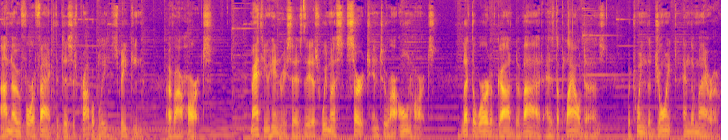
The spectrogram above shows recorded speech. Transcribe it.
I know for a fact that this is probably speaking of our hearts. Matthew Henry says this We must search into our own hearts. Let the Word of God divide as the plow does between the joint and the marrow,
